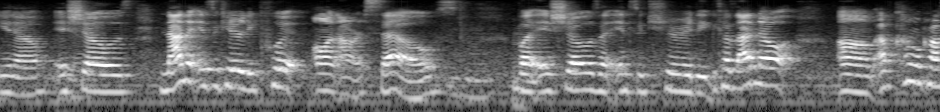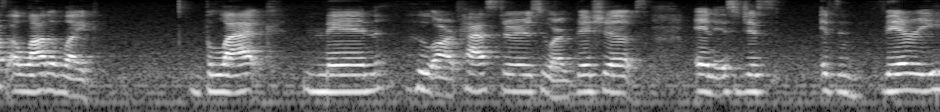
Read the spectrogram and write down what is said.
you know it Yeah. shows not an insecurity put on ourselves Mhm. but it shows an insecurity because I know Um, I've come across a lot of like black men who are pastors, who are bishops, and it's just it's very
